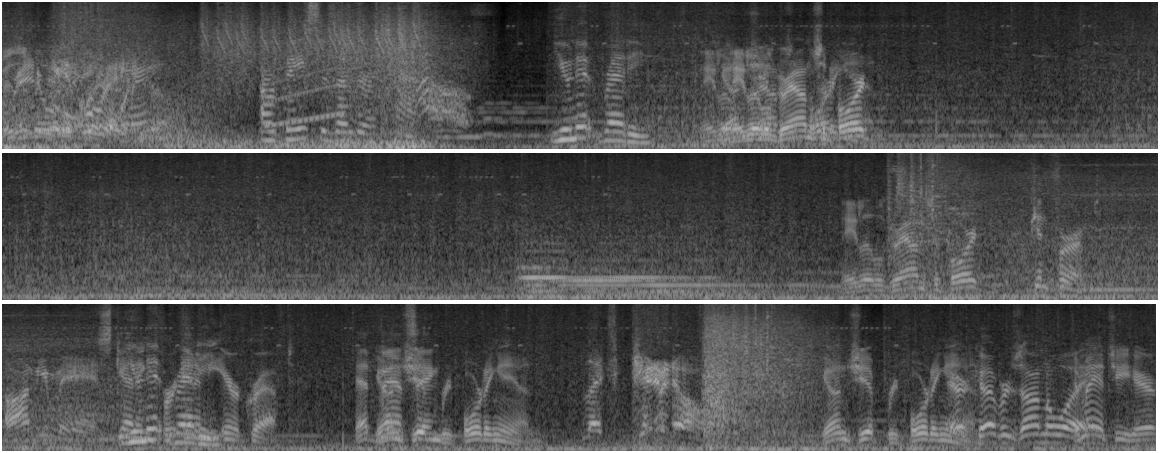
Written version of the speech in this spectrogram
Ready to Visibility Ready. Our base is under attack. Unit ready. A little, ground support. A little ground support. Confirmed. On your man. Scanning Unit for ready. enemy aircraft. Gunship Advancing. reporting in. Let's get it on. Gunship reporting in. Air cover's on the way. Comanche here.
